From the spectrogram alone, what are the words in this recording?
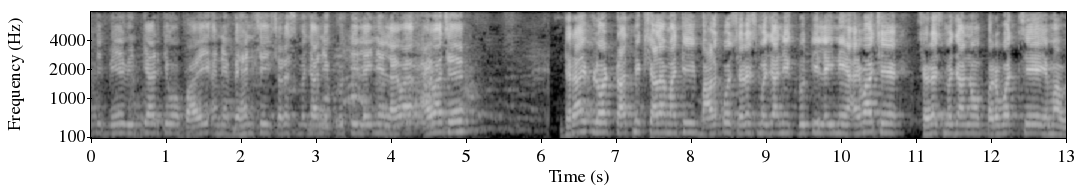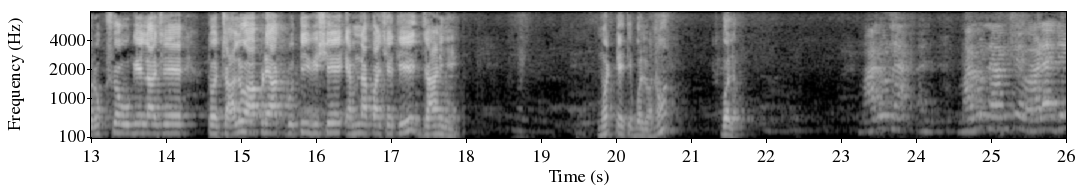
શાળામાંથી બે વિદ્યાર્થીઓ ભાઈ અને બહેન સરસ મજાની કૃતિ લઈને લાવ્યા આવ્યા છે. ધરાઈ પ્લોટ પ્રાથમિક શાળામાંથી બાળકો સરસ મજાની કૃતિ લઈને આવ્યા છે. સરસ મજાનો પર્વત છે, એમાં વૃક્ષો ઉગેલા છે. તો ચાલો આપણે આ કૃતિ વિશે એમના પાસેથી જાણીએ. મોટેથી બોલવાનો બોલો. મારું નામ છે વાળાજય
